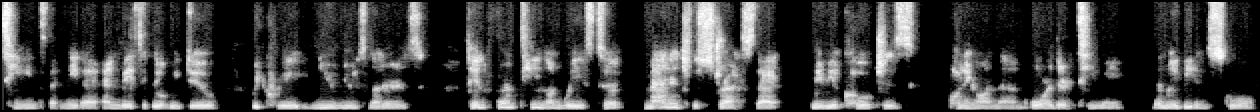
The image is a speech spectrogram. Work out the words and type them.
teens that need it. And basically, what we do, we create new newsletters to inform teens on ways to manage the stress that maybe a coach is putting on them or their teammate or maybe in school.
